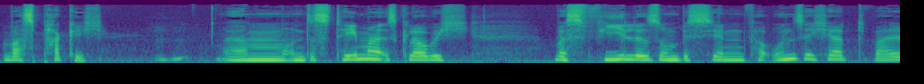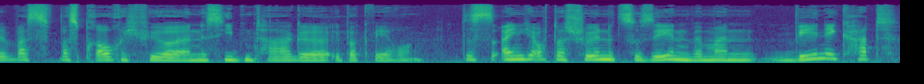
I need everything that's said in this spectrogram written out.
Was packe ich? Mhm. Ähm, und das Thema ist, glaube ich, was viele so ein bisschen verunsichert, weil was, was brauche ich für eine sieben Tage Überquerung? Das ist eigentlich auch das Schöne zu sehen, wenn man wenig hat.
